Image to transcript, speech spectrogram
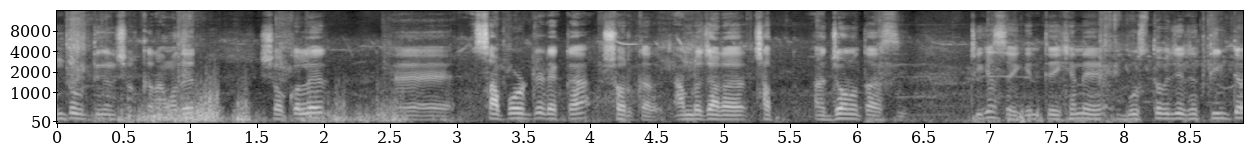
অন্তর্বর্তীকালীন সরকার, আমাদের সকলের সাপোর্টেড একটা সরকার। আমরা যারা ছাত্র জনতা আছি, ঠিক আছে? কিন্তু এখানে বুঝতে হবে যে তিনটা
